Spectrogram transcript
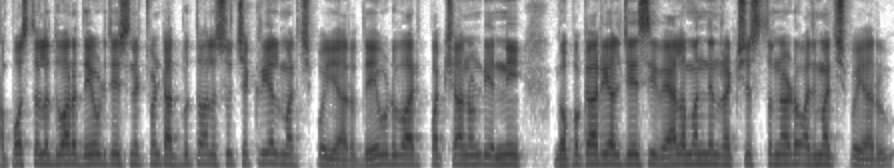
అపోస్తల ద్వారా దేవుడు చేసినటువంటి అద్భుతాలు సూచక్రియలు మర్చిపోయారు. దేవుడు వారి పక్షా నుండి ఎన్ని గొప్ప కార్యాలు చేసి వేల మందిని రక్షిస్తున్నాడో అది మర్చిపోయారు.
